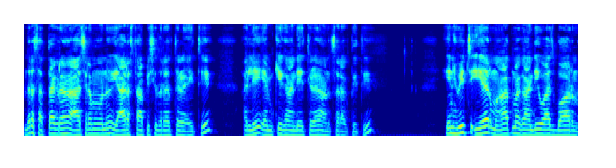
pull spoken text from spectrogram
ಅಂದ್ರೆ ಸತ್ಯಾಗ್ರಹ ಆಶ್ರಮವನ್ನು ಯಾರು ಸ್ಥಾಪಿಸಿದ್ರು ಅಂತೇಳಿ ಐತಿ ಅಲ್ಲಿ ಎಂ ಕೆ ಗಾಂಧಿ ಅಂತೇಳಿ ಆನ್ಸರ್ ಆಗ್ತೈತಿ. In which year Mahatma Gandhi was born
